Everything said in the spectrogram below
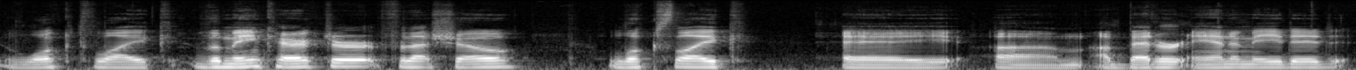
looked like the main character for that show looks like a um, a better animated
